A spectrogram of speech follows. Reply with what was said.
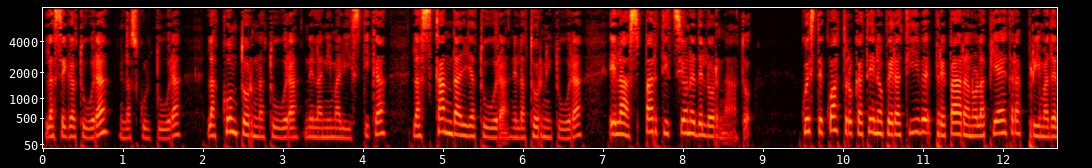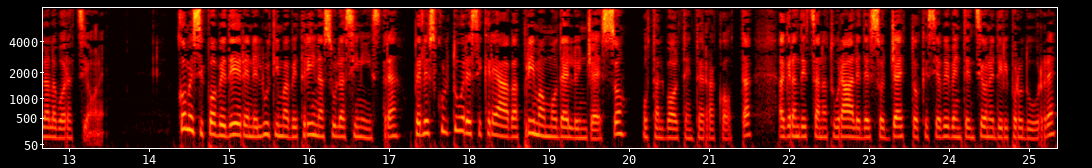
la segatura, nella scultura, la contornatura nell'animalistica, la scandagliatura nella tornitura e la spartizione dell'ornato. Queste quattro catene operative preparano la pietra prima della lavorazione. Come si può vedere nell'ultima vetrina sulla sinistra, per le sculture si creava prima un modello in gesso, o talvolta in terracotta, a grandezza naturale del soggetto che si aveva intenzione di riprodurre,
